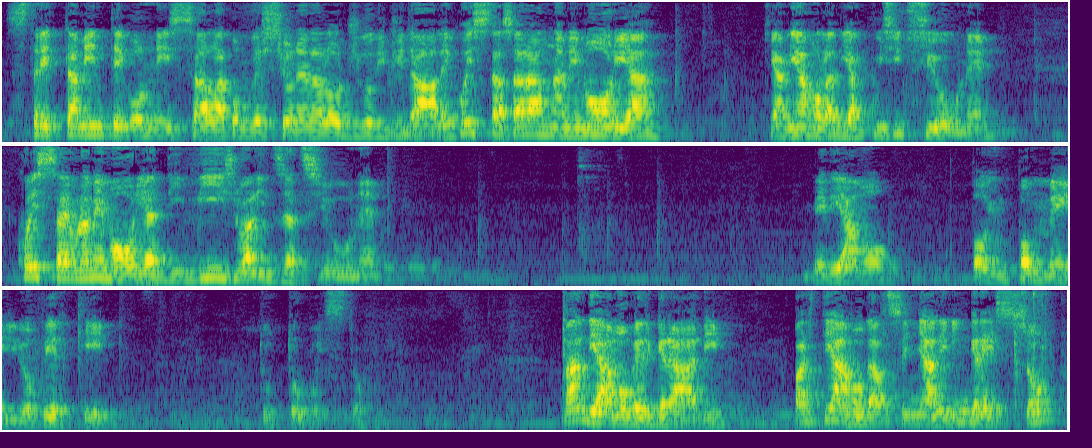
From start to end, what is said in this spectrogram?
strettamente connessa alla conversione analogico-digitale. Questa sarà una memoria, chiamiamola di acquisizione, questa è una memoria di visualizzazione. Vediamo poi un po' meglio perché tutto questo. Ma andiamo per gradi. Partiamo dal segnale in ingresso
